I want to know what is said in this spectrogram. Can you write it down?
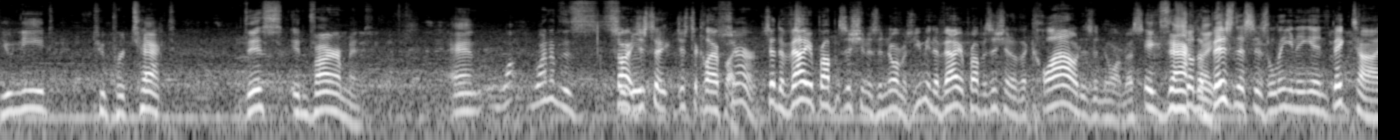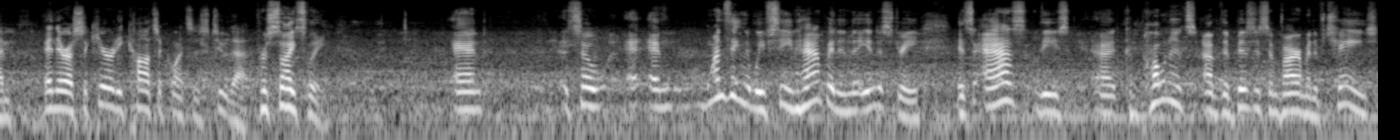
you need to protect this environment. And one of the- Sorry, just to, just to clarify. Sure. You said the value proposition is enormous. You mean the value proposition of the cloud is enormous. Exactly. So the business is leaning in big time and there are security consequences to that. Precisely. And so, and one thing that we've seen happen in the industry is as these uh, components of the business environment have changed,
